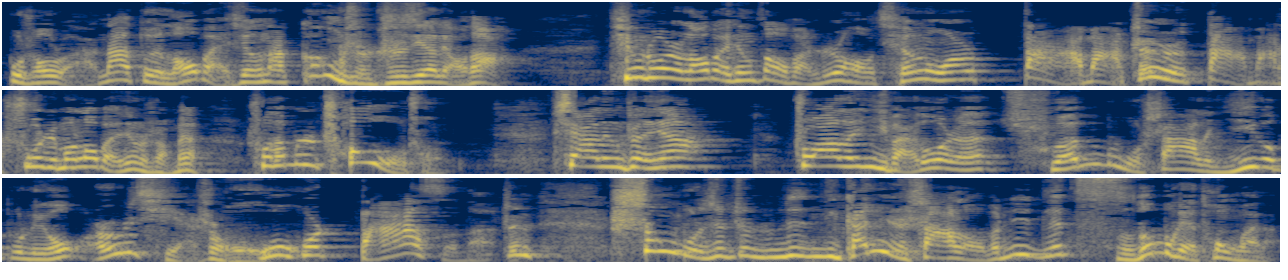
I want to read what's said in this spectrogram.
不手软，那对老百姓那更是直截了当。听说这老百姓造反之后，乾隆皇上大骂，真是大骂，说这帮老百姓是什么呀？说他们是臭虫，下令镇压，抓了一百多人，全部杀了一个不留，而且是活活打死的，真生不就就你你赶紧杀了我吧，你连死都不给痛快的。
